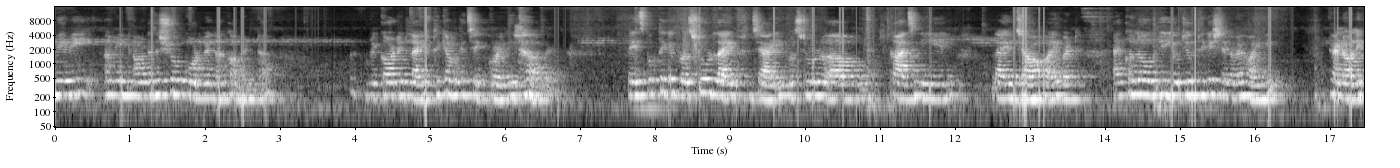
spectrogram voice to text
মেবি আমি আমার কাছে শো করবে না কমেন্টটা রেকর্ডেড লাইভ থেকে আমাকে চেক করে নিতে হবে। ফেসবুক থেকে প্রচুর লাইভ যাই, প্রচুর কাজ নিয়ে লাইভ যাওয়া হয় বাট এখনও অবধি ইউটিউব থেকে সেভাবে হয়নি। কারণ অনেক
